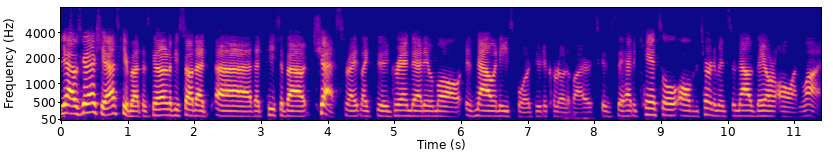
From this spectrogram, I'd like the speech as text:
Yeah, I was going to actually ask you about this because I don't know if you saw that uh, that piece about chess, right? Like the granddaddy of them all is now an esport due to coronavirus because they had to cancel all the tournaments, so now they are all online.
